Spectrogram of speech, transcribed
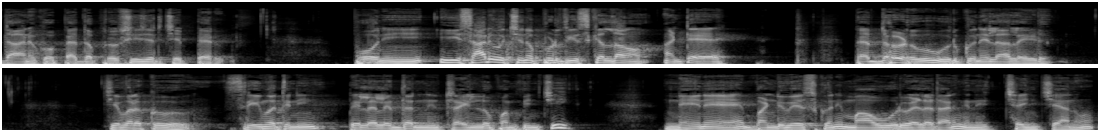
దానికి ఒక పెద్ద ప్రొసీజర్ చెప్పారు. పోనీ ఈసారి వచ్చినప్పుడు తీసుకెళ్దాం అంటే పెద్దోడు ఊరుకునేలా లేడు. చివరకు శ్రీమతిని పిల్లలిద్దరిని ట్రైన్లో పంపించి నేనే బండి వేసుకొని మా ఊరు వెళ్ళడానికి నిశ్చయించాను.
